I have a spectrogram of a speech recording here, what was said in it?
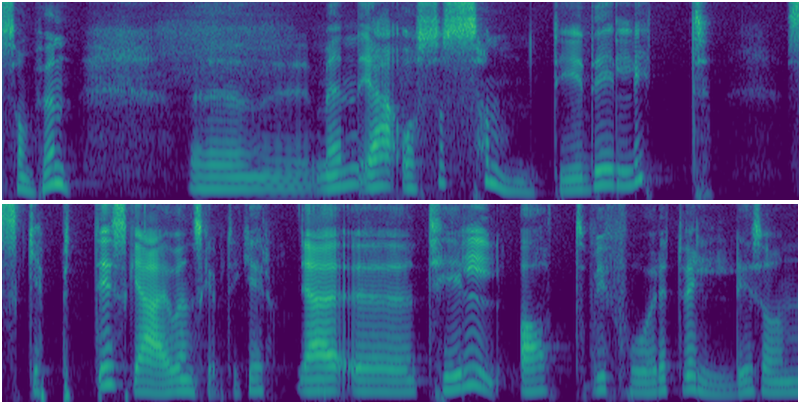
samfunn. Eh, men jeg er også samtidig litt skeptisk, jeg er jo en skeptiker, jeg, eh, til at vi får et veldig sånn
